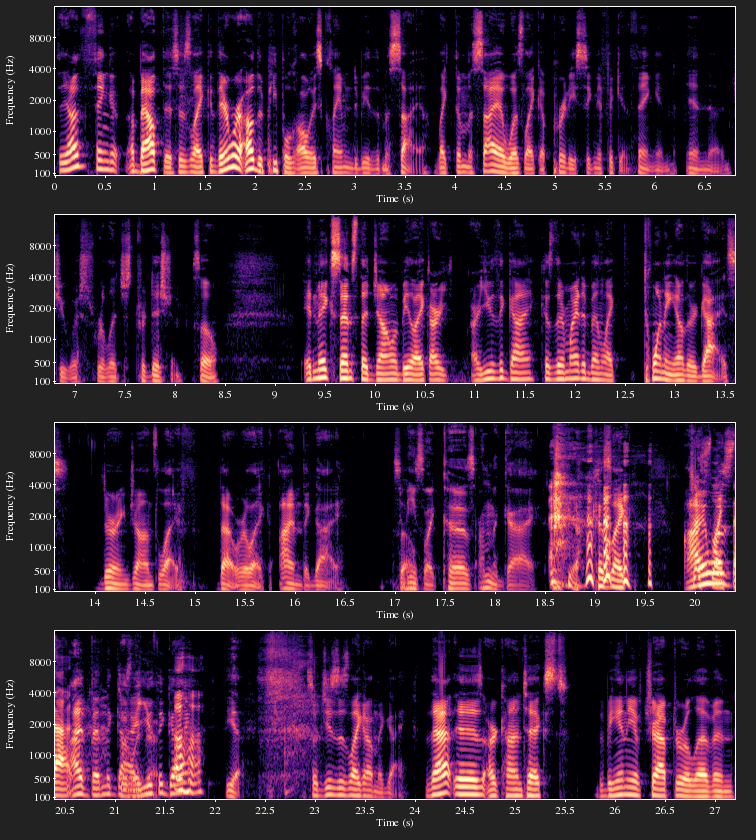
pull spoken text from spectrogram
The other thing about this is like there were other people always claiming to be the Messiah. Like the Messiah was like a pretty significant thing in in uh, Jewish religious tradition. So it makes sense that John would be like, "Are are you the guy?" Because there might have been like twenty other guys during John's life that were like, "I'm the guy." So And he's like, "Cause I'm the guy." because like I like was, that. I've been the guy. Just Are you that. the guy? Uh-huh. Yeah. So Jesus is like, I'm the guy. That is our context. The beginning of chapter eleven,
